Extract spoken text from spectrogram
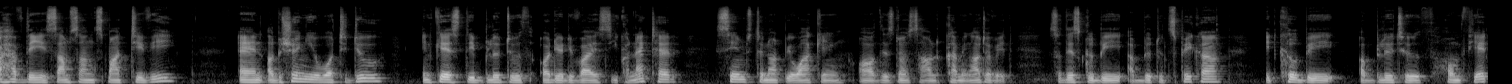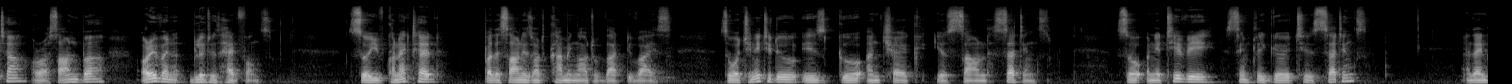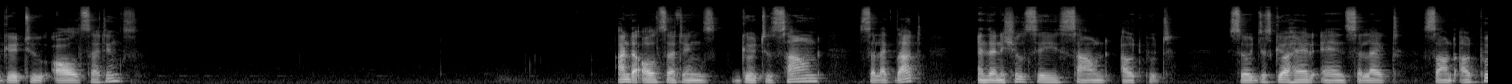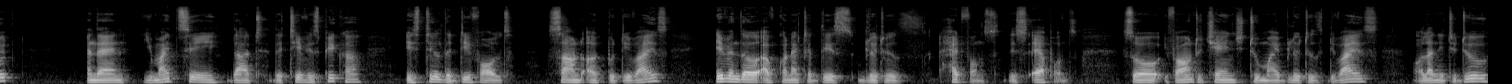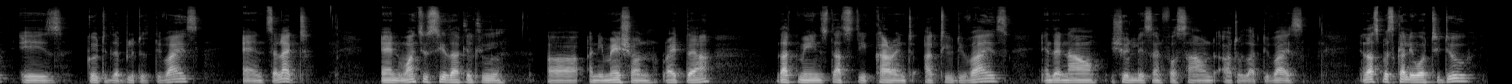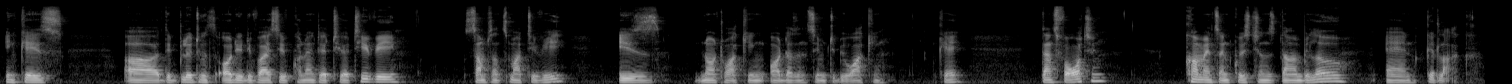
I have the Samsung Smart TV and I'll be showing you what to do in case the Bluetooth audio device you connected seems to not be working or there's no sound coming out of it. So this could be a Bluetooth speaker, it could be a Bluetooth home theater or a soundbar or even Bluetooth headphones. So you've connected, but the sound is not coming out of that device. So what you need to do is go and check your sound settings. So on your TV, simply go to settings and then go to all settings. Under all settings, go to sound, select that, and then it should say sound output. So just go ahead and select sound output, and then you might see that the TV speaker is still the default sound output device, even though I've connected these Bluetooth headphones, these AirPods. So if I want to change to my Bluetooth device, all I need to do is go to the Bluetooth device and select. And once you see that little uh, animation right there, that means that's the current active device. And then now you should listen for sound out of that device. And that's basically what to do in case uh, the Bluetooth audio device you've connected to your TV, Samsung Smart TV, is not working or doesn't seem to be working. Okay. Thanks for watching. Comments and questions down below and good luck.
